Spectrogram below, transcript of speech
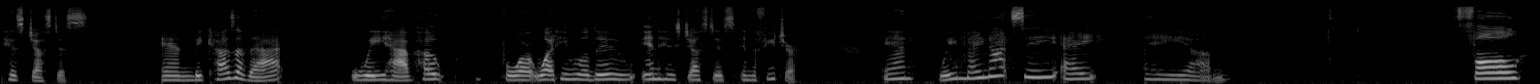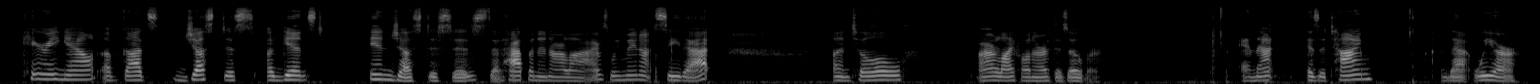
His justice. And because of that, we have hope for what He will do in His justice in the future. And we may not see a a um, full carrying out of God's justice against injustices that happen in our lives. We may not see that until our life on earth is over. And that is a time that we are,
